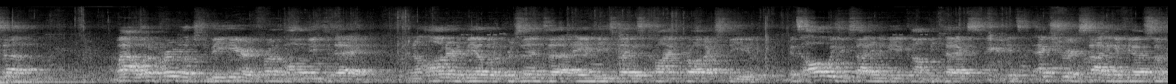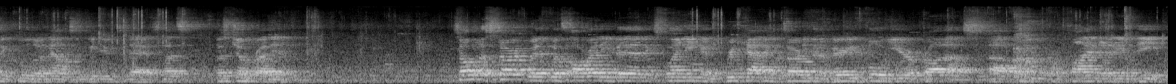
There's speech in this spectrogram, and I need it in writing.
Lisa. Wow, what a privilege to be here in front of all of you today. And an honor to be able to present uh, AMD's latest client products to you. It's always exciting to be at Computex. It's extra exciting if you have something cool to announce, and we do today. So let's, let's jump right in. So I'm going to start with what's already been explaining and recapping what's already been a very full year of products uh, from, from Client and AMD.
